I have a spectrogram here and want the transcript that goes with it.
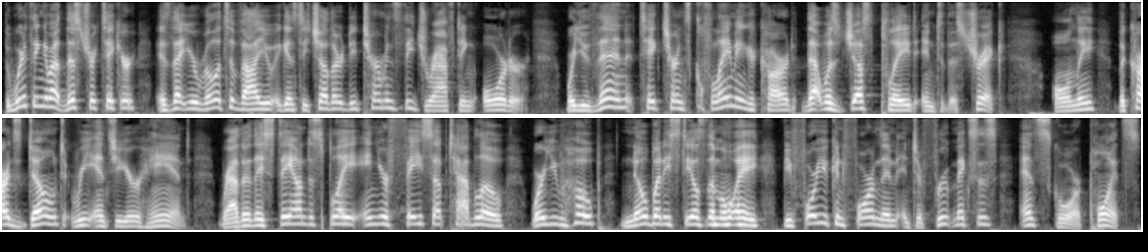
The weird thing about this trick taker is that your relative value against each other determines the drafting order, where you then take turns claiming a card that was just played into this trick. Only the cards don't re enter your hand. Rather, they stay on display in your face up tableau where you hope nobody steals them away before you can form them into fruit mixes and score points.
